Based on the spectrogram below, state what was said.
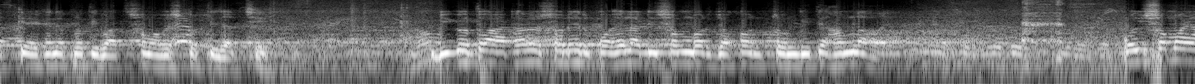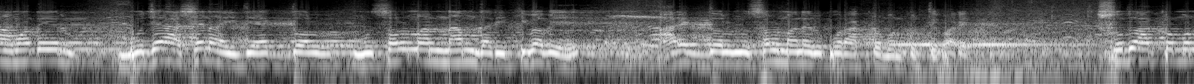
আজকে এখানে প্রতিবাদ সমাবেশ করতে যাচ্ছি। বিগত আঠারো সনের পহেলা ডিসেম্বর যখন টঙ্গীতে হামলা হয়, ওই সময় আমাদের বুঝে আসে নাই যে একদল মুসলমান নামধারী কীভাবে আরেক দল মুসলমানের উপর আক্রমণ করতে পারে। শুধু আক্রমণ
